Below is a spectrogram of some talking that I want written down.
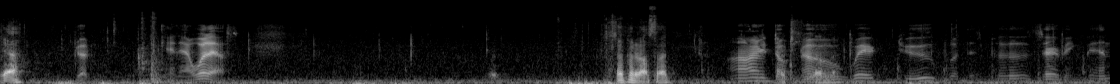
Yeah. Good. Okay, now what else? So I put it outside. I don't know where to put this preserving bin.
